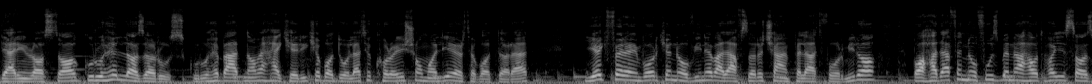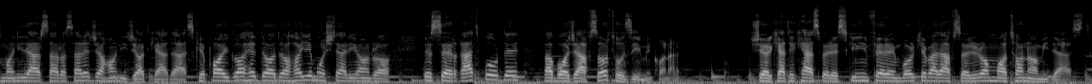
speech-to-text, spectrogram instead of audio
در این راستا گروه لازاروس، گروه بدنام هکری که با دولت کره شمالی ارتباط دارد، یک فریمورک نوین بدافزار چند پلتفرمی را با هدف نفوذ به نهادهای سازمانی در سراسر جهان ایجاد کرده است که پایگاه داده های مشتریان را به سرقت برده و باج افزار توزیع می کند. شرکت کسپرسکی این فریمورک بدافزاری را ماتا نامیده است.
